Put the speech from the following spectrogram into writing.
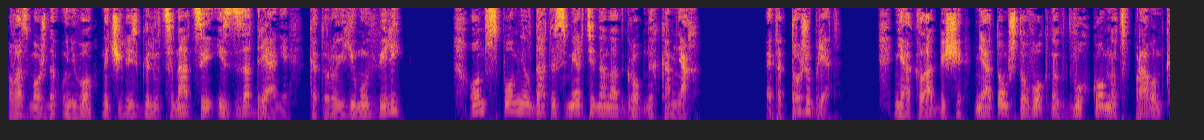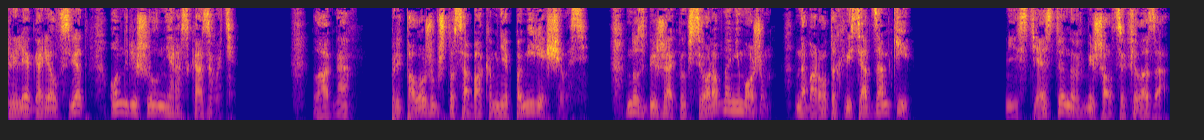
Возможно, у него начались галлюцинации из-за дряни, которую ему ввели. Он вспомнил даты смерти на надгробных камнях. Это тоже бред. Ни о кладбище, ни о том, что в окнах двух комнат в правом крыле горел свет, он решил не рассказывать. Ладно, предположим, что собака мне померещилась. Но сбежать мы все равно не можем. На воротах висят замки. Естественно, вмешался Филоза.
